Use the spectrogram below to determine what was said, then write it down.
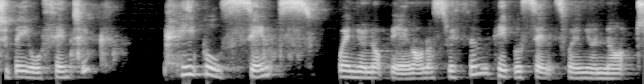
to be authentic. People sense when you're not being honest with them. People sense when you're not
